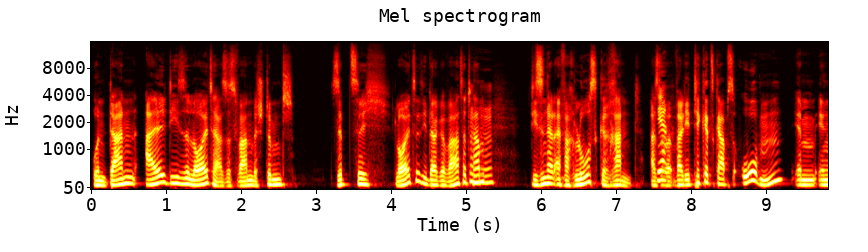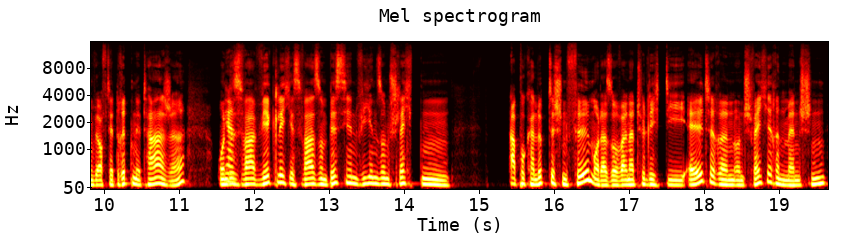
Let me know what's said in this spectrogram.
Und dann all diese Leute, also es waren bestimmt 70 Leute, die da gewartet haben, Mhm. die sind halt einfach losgerannt. Also, Ja. weil die Tickets gab es oben, im, irgendwie auf der dritten Etage. Und Ja. es war wirklich, es war so ein bisschen wie in so einem schlechten apokalyptischen Film oder so, weil natürlich die älteren und schwächeren Menschen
